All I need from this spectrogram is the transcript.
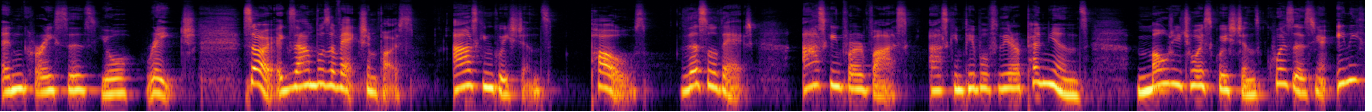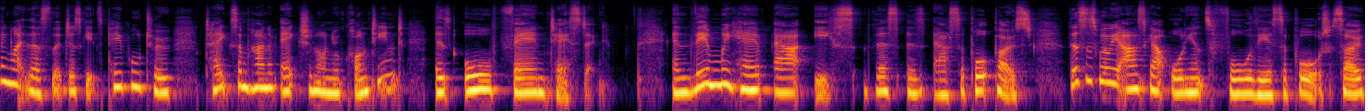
increases your reach. So, examples of action posts asking questions, polls, this or that, asking for advice, asking people for their opinions, multi choice questions, quizzes, you know, anything like this that just gets people to take some kind of action on your content is all fantastic. And then we have our S. This is our support post. This is where we ask our audience for their support. So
